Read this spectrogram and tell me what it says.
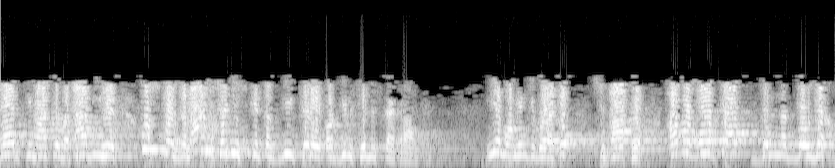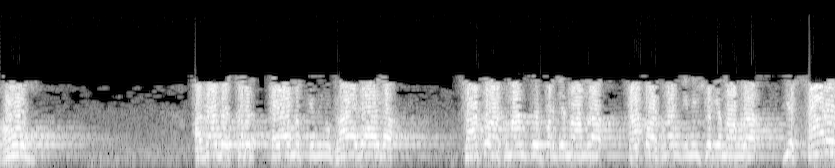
غیر کی باتیں بتا دی ہے اس کو زبان سے بھی اس کی تصدیق کرے اور دل سے بھی اس کا اقرار کرے۔ یہ مومن کی گویا کے صفات ہے اب وہ غیر کیا جنت دوزخ حوض۔ عذاب و کر قیامت کے دن اٹھایا جائے گا۔ ساتوں آسمان کے اوپر کے معاملہ، ساتوں آسمان کے نیچے کے معاملہ، یہ سارے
